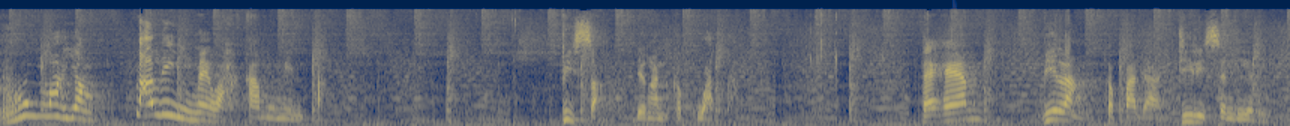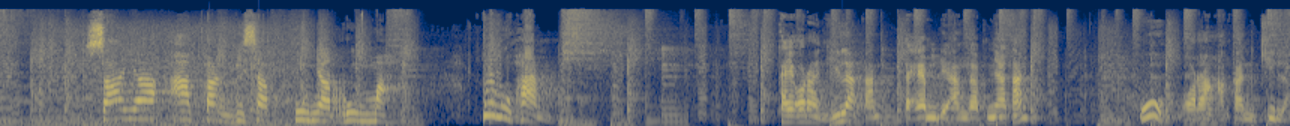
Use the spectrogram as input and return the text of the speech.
Rumah yang paling mewah kamu minta. Bisa dengan kekuatan TM bilang kepada diri sendiri, saya akan bisa punya rumah puluhan. Kayak orang gila kan, TM dianggapnya kan. uh orang akan gila.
